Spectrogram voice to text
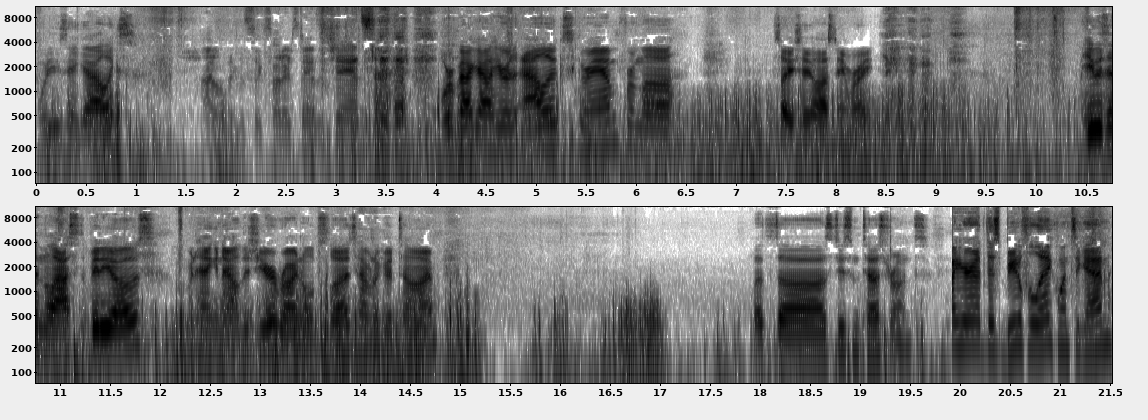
What do you think, Alex? I don't think the 600 stands a chance. We're back out here with Alex Graham from, uh, that's how you say your last name, right? he was in the last videos. We've been hanging out this year, riding old sleds, having a good time. Let's, uh, let's do some test runs. Here at this beautiful lake once again,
